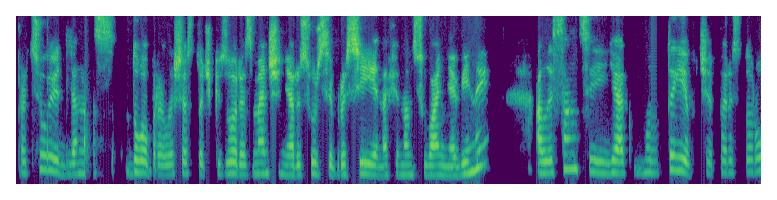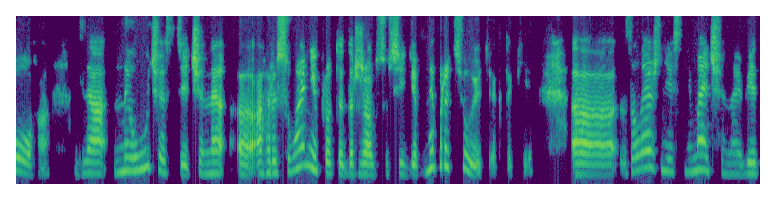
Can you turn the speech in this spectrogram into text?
працюють для нас добре лише з точки зору зменшення ресурсів Росії на фінансування війни, але санкції як мотив чи пересторога для неучасті чи не е, агресування проти держав сусідів не працюють як такі. Е, залежність Німеччини від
